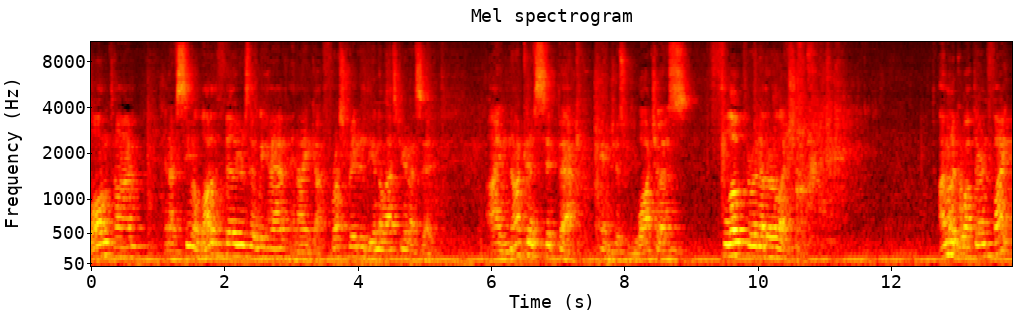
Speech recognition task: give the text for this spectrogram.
a long time and I've seen a lot of the failures that we have and I got frustrated at the end of last year and I said, I'm not going to sit back and just watch us float through another election. I'm going to go out there and fight.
